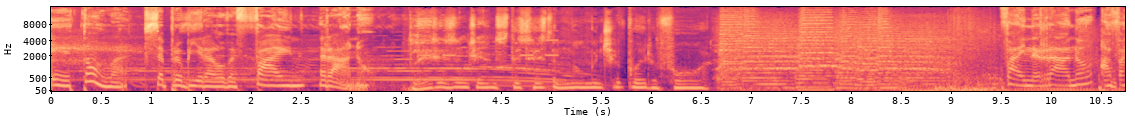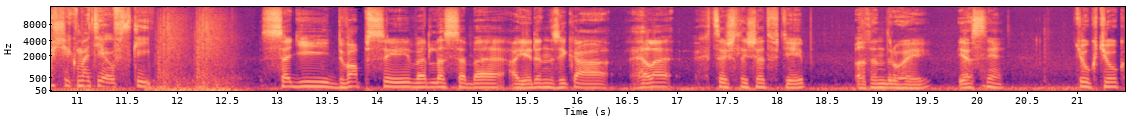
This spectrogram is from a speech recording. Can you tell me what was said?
I tohle se probíralo ve Fajn ráno. Ladies and gents, this is the moment you've waited for. Fajn ráno a Vašek Matějovský. Sedí dva psy vedle sebe a jeden říká, hele, chceš slyšet vtip? A ten druhý, jasně, ťuk, ťuk.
